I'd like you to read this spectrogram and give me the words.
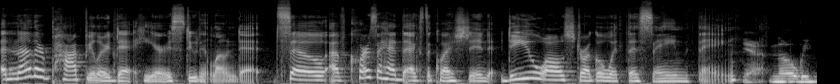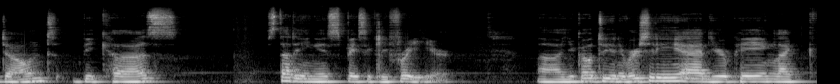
another popular debt here is student loan debt. So, of course, I had to ask the question do you all struggle with the same thing? Yeah, no, we don't because studying is basically free here. Uh, you go to university and you're paying like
